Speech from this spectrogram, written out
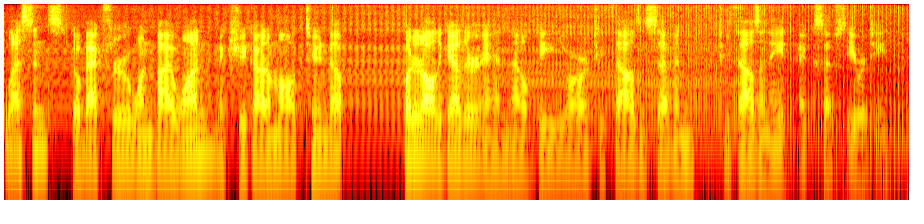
lessons. Go back through one by one, make sure you got them all tuned up. Put it all together and that'll be your 2007-2008 XFC routine.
